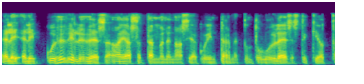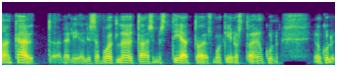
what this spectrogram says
Eli, eli kuin hyvin lyhyessä ajassa tämmöinen asia kuin internet on tullut yleisestikin ottaen käyttöön, eli, eli sä voit löytää esimerkiksi tietoa, jos mua kiinnostaa jonkun, jonkun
